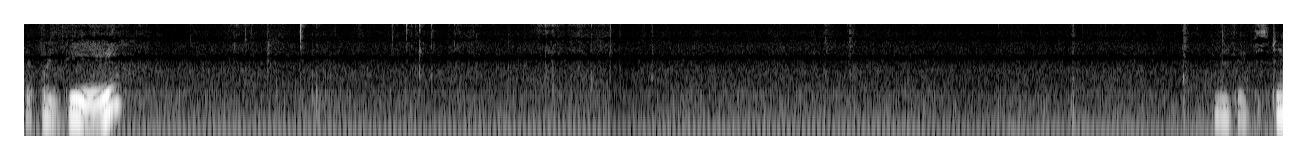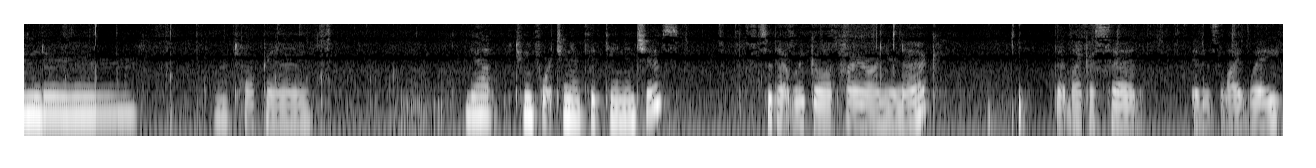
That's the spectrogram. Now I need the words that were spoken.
It would be with extender, we're talking, yeah, between 14 and 15 inches. So that would go up higher on your neck. But like I said, it is lightweight.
